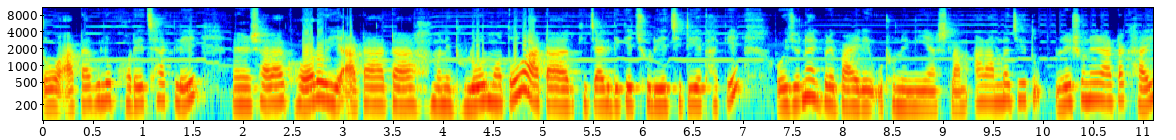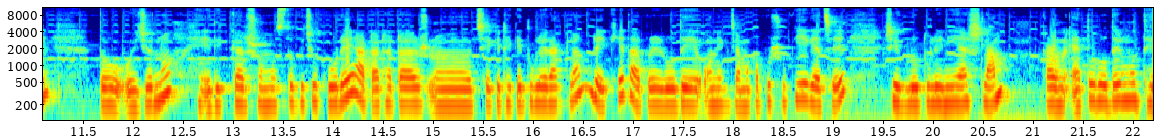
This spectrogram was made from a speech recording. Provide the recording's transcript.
তো আটাগুলো ঘরে ছাকলে সারা ঘর ওই আটা আটা মানে ধুলোর মতো আটা আর কি চারিদিকে ছড়িয়ে ছিটিয়ে থাকে। ওই জন্য একবারে বাইরে উঠোনে নিয়ে আসলাম। আর আমরা যেহেতু রেশনের আটা খাই তো ওই জন্য এদিককার সমস্ত কিছু করে আটা ঠাটা ছেঁকে ঠেকে তুলে রাখলাম, রেখে তারপরে রোদে অনেক জামাকাপড় শুকিয়ে গেছে, সেগুলো তুলে নিয়ে আসলাম। কারণ এত রোদের মধ্যে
